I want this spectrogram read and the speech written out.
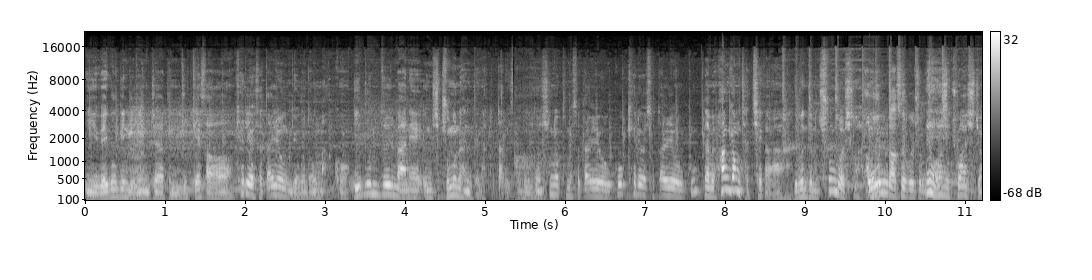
이 외국인 노동자분들께서 캐리어에서 딸려오는 경우가 너무 많고 이분들만의 음식 주문하는 데가 또 따로 있어요. 물건 식료품에서 딸려오고 캐리어에서 딸려오고 그다음에 환경 자체가 이분들은 추운 걸 싫어해요. 더운 다습을 좀 네, 좋아하시는 좋아하시죠.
